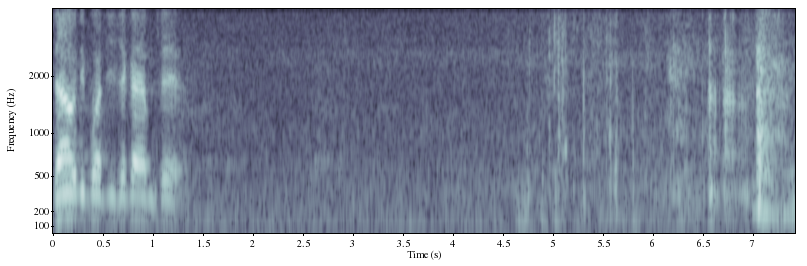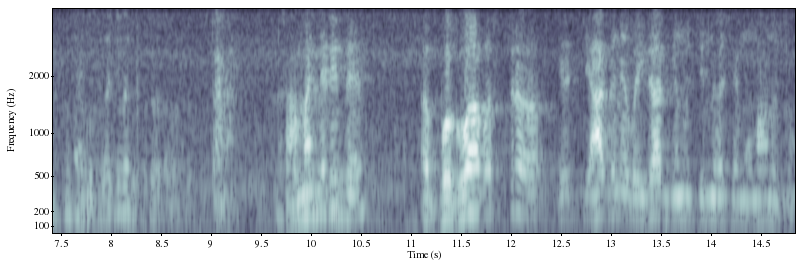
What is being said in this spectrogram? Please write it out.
ત્યાં સુધી પહોંચી શકાય એમ છે. સામાન્ય રીતે ભગવા વસ્ત્ર એ ત્યાગ અને વૈરાગ્યનું ચિહ્ન છે હું માનું છું.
